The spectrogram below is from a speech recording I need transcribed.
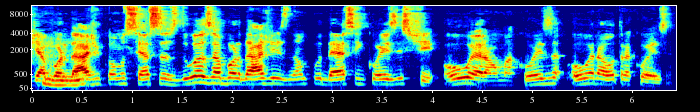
de abordagem uhum. como se essas duas abordagens não pudessem coexistir, ou era uma coisa ou era outra coisa.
